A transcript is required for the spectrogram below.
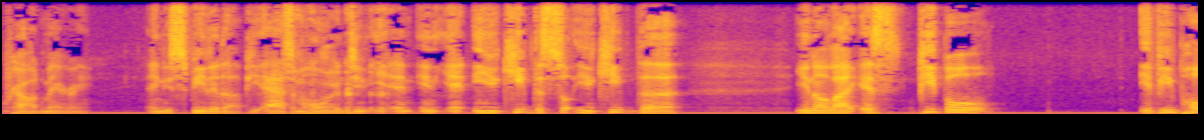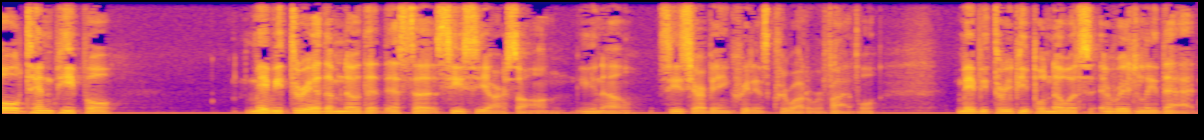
Proud Mary, and you speed it up. You add some horns. you, and, and, and you keep the you keep the, you know, like it's people if you polled 10 people maybe three of them know that it's a CCR song. You know, CCR being Creedence Clearwater Revival. Maybe three people know it's originally that.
